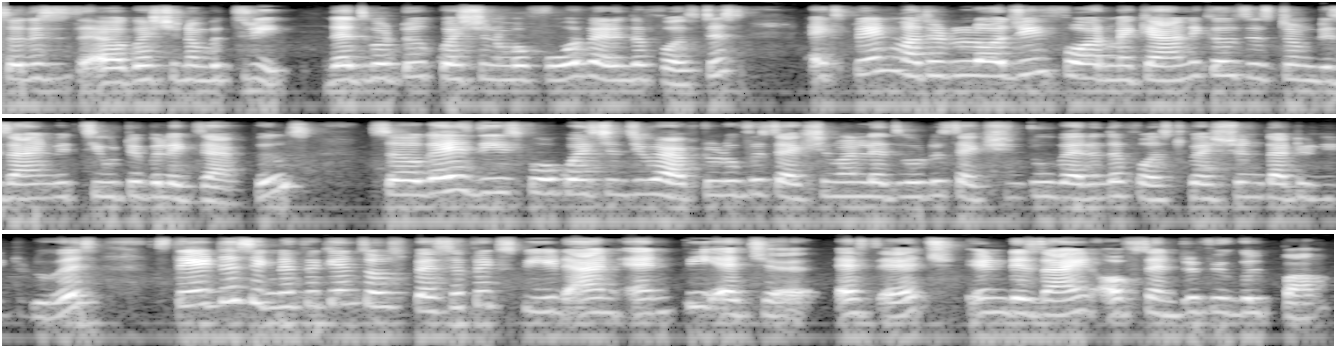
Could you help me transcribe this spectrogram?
So this is uh, question number three. Let's go to question number four, wherein the first is explain methodology for mechanical system design with suitable examples. So guys, these four questions you have to do for section 1. Let's go to section 2 wherein the first question that you need to do is state the significance of specific speed and NPSH in design of centrifugal pump.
